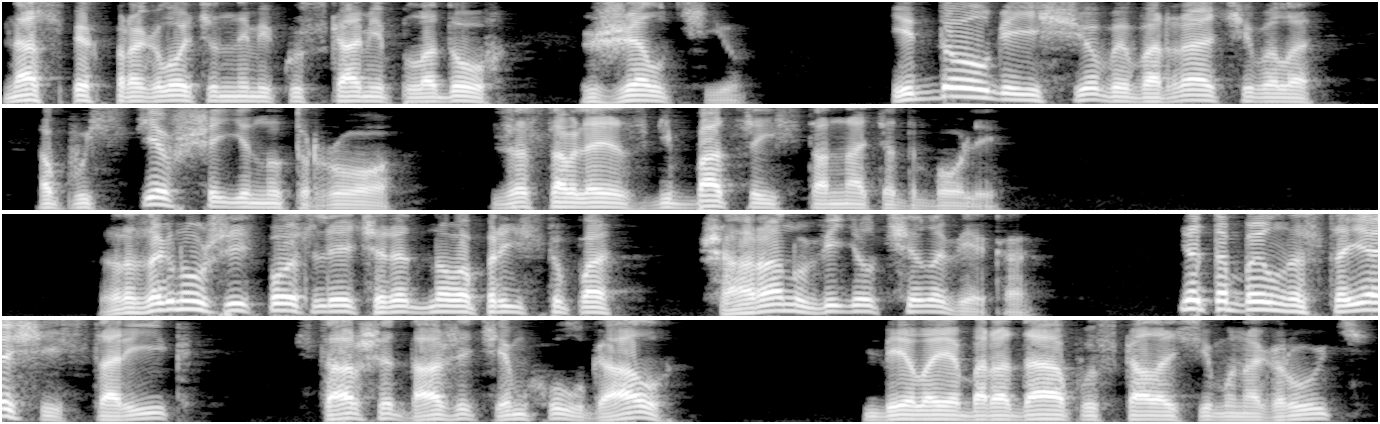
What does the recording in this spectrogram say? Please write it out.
наспех проглоченными кусками плодов, желчью, и долго еще выворачивала опустевшее нутро, заставляя сгибаться и стонать от боли. Разогнувшись после очередного приступа, Шаран увидел человека. Это был настоящий старик, старше даже, чем Хулгал. Белая борода опускалась ему на грудь.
